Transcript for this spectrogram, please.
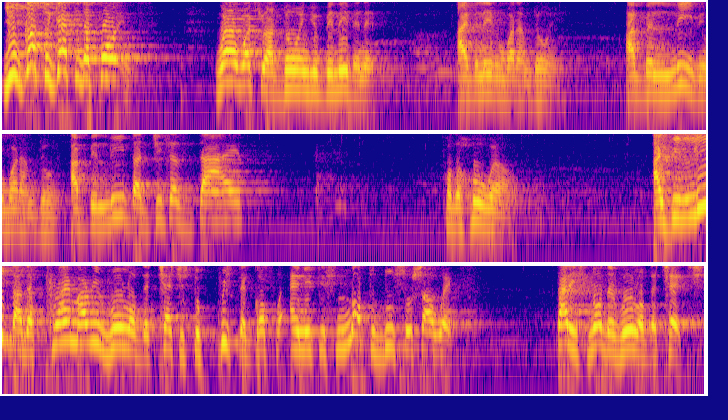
You've got to get to the point where what you are doing, you believe in it. I believe in what I'm doing. I believe in what I'm doing. I believe that Jesus died for the whole world. I believe that the primary role of the church is to preach the gospel and it is not to do social works. That is not the role of the church.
